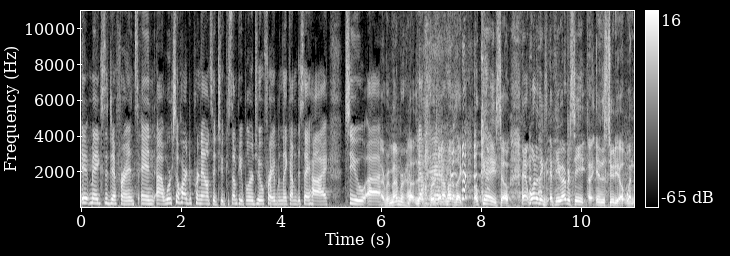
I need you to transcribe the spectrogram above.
It makes a difference. And uh, work so hard to pronounce it too because some people are too afraid when they come to say hi to uh, i remember the first time i was like okay, so and one of the things, if you ever see uh, in the studio when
